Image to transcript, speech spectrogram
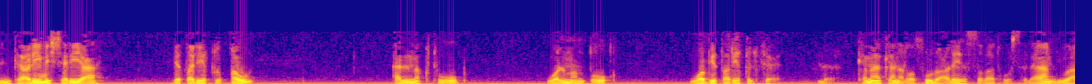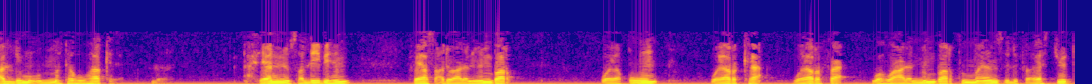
من تعليم الشريعة بطريق القول المكتوب والمنطوق وبطريق الفعل لا. كما كان الرسول عليه الصلاة والسلام يعلم أمته هكذا لا. أحيانا يصلي بهم فيصعد على المنبر ويقوم ويركع ويرفع وهو على المنبر ثم ينزل فيسجد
